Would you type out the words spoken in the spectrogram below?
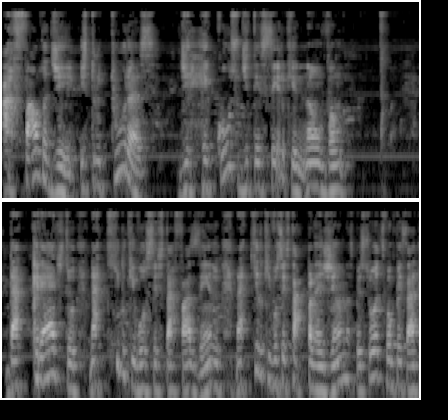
a falta de estruturas de recurso de terceiro que não vão dar crédito naquilo que você está fazendo, naquilo que você está planejando. As pessoas vão pensar:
